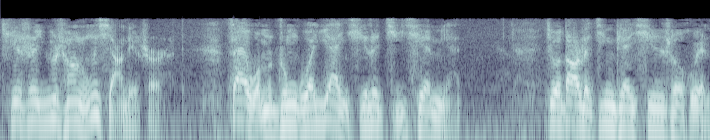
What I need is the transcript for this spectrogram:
其实于成龙想这事儿，在我们中国宴席了几千年，就到了今天新社会了，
